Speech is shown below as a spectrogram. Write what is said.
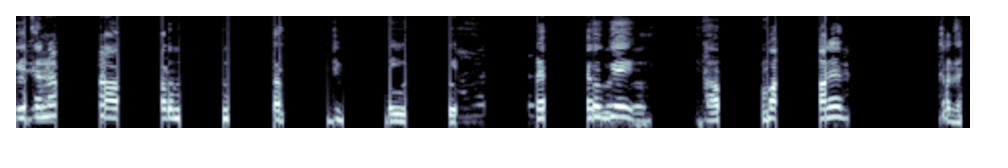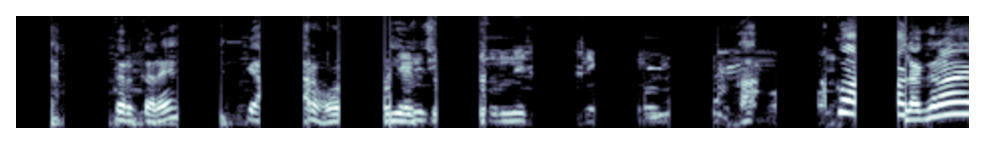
इतना क्योंकि कर करें कि हो ये आपको लग रहा है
